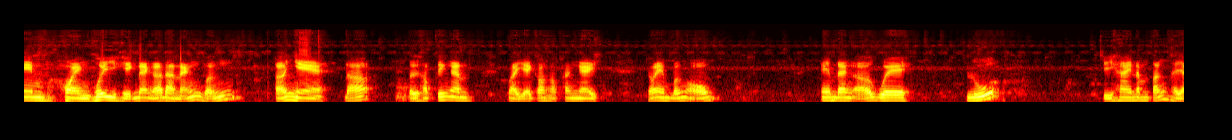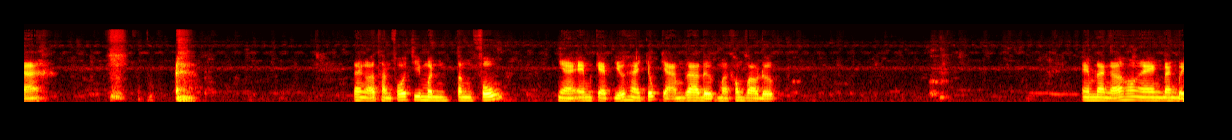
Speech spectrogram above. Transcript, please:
em Hoàng Huy hiện đang ở Đà Nẵng, vẫn ở nhà, đó, tự học tiếng Anh và dạy con học hàng ngày. Chỗ em vẫn ổn. Em đang ở quê lúa. Chị hai năm tấn thầy ạ. À. đang ở thành phố Hồ Chí Minh, Tân Phú. Nhà em kẹp giữa hai chốt chạm ra được mà không vào được. Em đang ở Hóa An đang bị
